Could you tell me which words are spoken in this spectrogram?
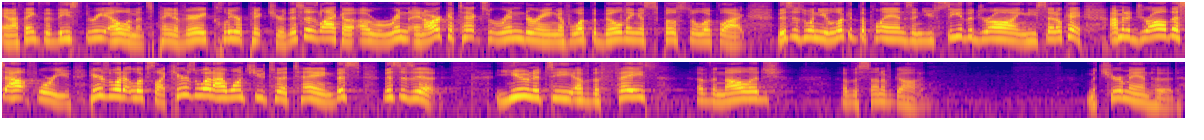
and I think that these three elements paint a very clear picture. This is like a, a an architect's rendering of what the building is supposed to look like. This is when you look at the plans and you see the drawing, and he said, Okay, I'm going to draw this out for you. Here's what it looks like. Here's what I want you to attain. This, this is it unity of the faith, of the knowledge of the Son of God, mature manhood,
